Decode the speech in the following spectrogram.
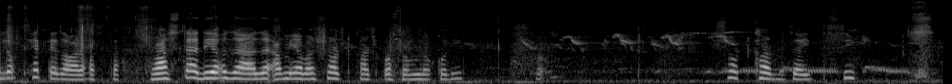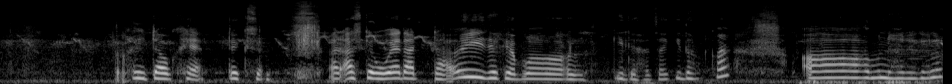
হইল খেতে যাওয়ার রাস্তা। রাস্তা দিয়েও যাওয়া যায়। আমি আবার শর্টকাট পছন্দ করি। শর্টকাট যাইতেছি। এইটাও খেত, দেখছেন? আর আজকে ওয়েদারটা ওই যে কেবল, কি দেখা যায়, কি আ, মনে হারিয়ে গেল।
